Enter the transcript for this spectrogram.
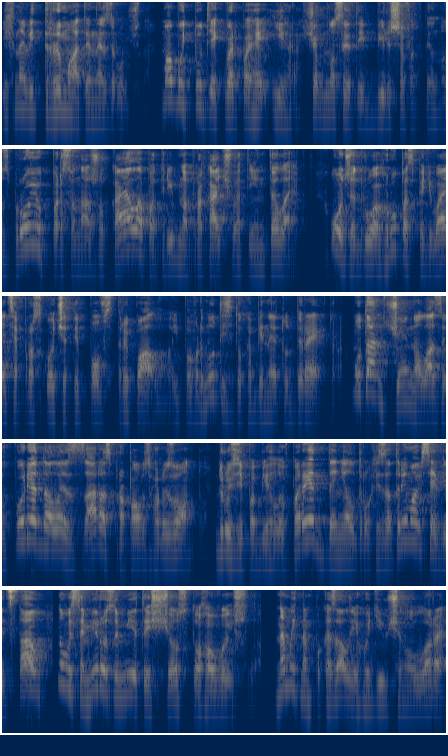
Їх навіть тримати незручно. Мабуть, тут як в РПГ іграх, щоб носити більш ефективну зброю, персонажу Кайла потрібно прокачувати інтелект. Отже, друга група сподівається проскочити повз трипалого і повернутися до кабінету директора. Мутант щойно лазив поряд, але зараз пропав з горизонту. Друзі побігли вперед, Деніел трохи затримався, відстав. Ну ви самі розумієте, що з того вийшло. На мить нам показали його дівчину Лорен.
